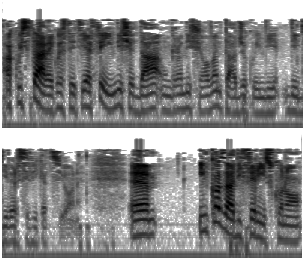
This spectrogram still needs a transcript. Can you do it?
Acquistare questi ETF indice dà un grandissimo vantaggio quindi di diversificazione. Eh, in cosa differiscono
